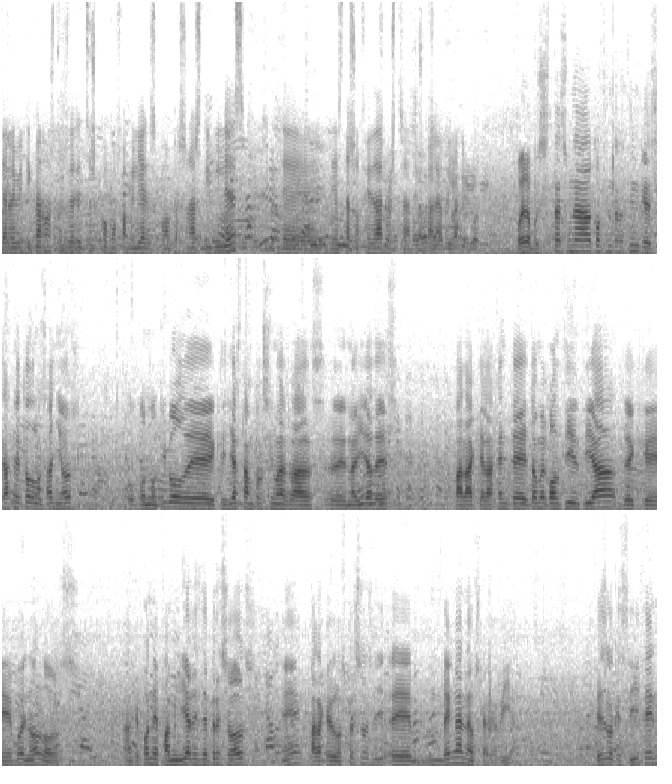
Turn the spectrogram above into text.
reivindicar nuestros derechos como familiares, como personas civiles de, esta sociedad nuestra, de Euskal Herria. Bueno, pues esta es una concentración que se hace todos los años con motivo de que ya están próximas las eh, navidades para que la gente tome conciencia de que, bueno, los, aunque pone familiares de presos, eh, para que los presos eh, vengan a Euskal Herria que es lo que se dicen,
